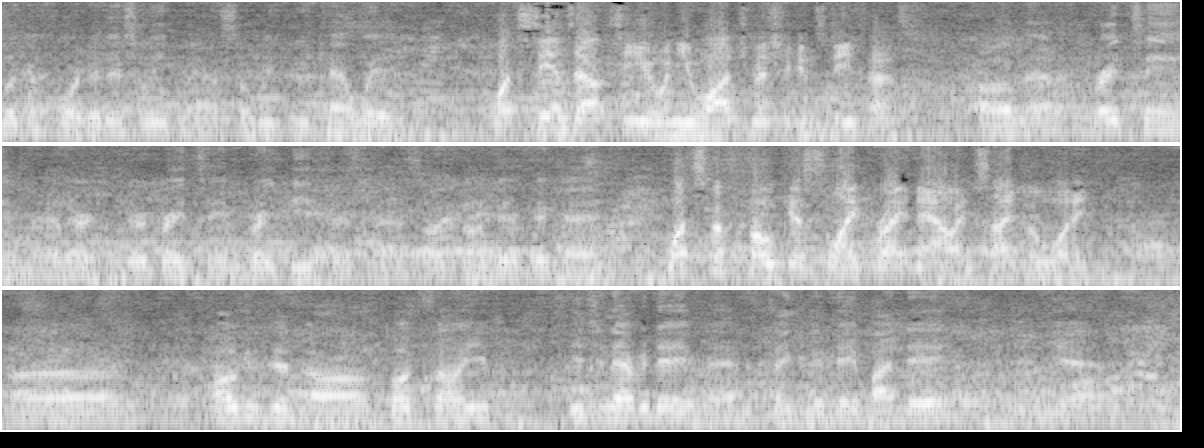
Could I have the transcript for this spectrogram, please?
looking forward to this week, man. So we, we can't wait. What stands out to you when you watch Michigan's defense? Uh, man, great team, man. They're they're a great team, great defense, man. So it's gonna be a good game. What's the focus like right now inside the Woody? Uh, focus just um, focus on each each and every day, man. Just taking it day by day. And yeah.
